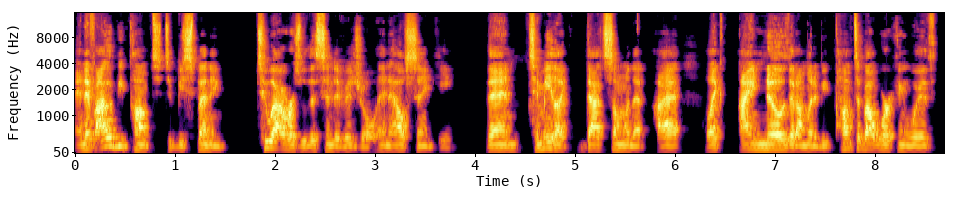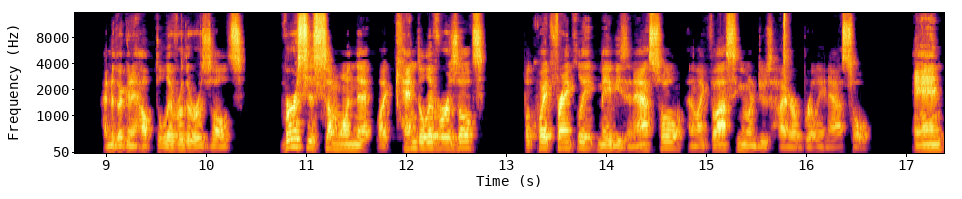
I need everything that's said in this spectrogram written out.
And if I would be pumped to be spending two hours with this individual in Helsinki, then to me, like that's someone that I like, I know that I'm going to be pumped about working with. I know they're going to help deliver the results versus someone that like can deliver results, but quite frankly, maybe he's an asshole. And like the last thing you want to do is hire a brilliant asshole. And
